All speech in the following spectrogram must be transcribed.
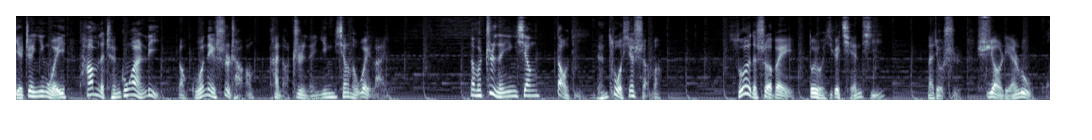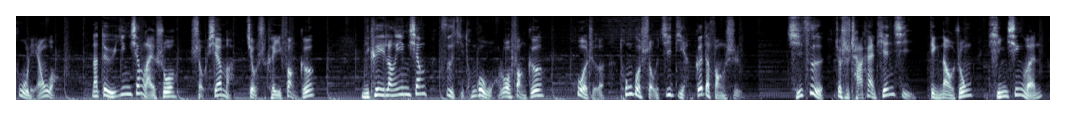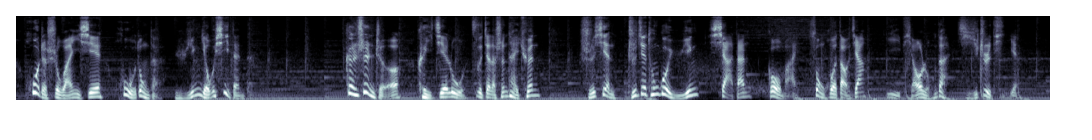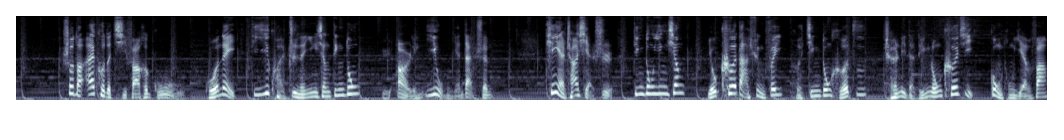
也正因为他们的成功案例，让国内市场看到智能音箱的未来。那么，智能音箱到底能做些什么？所有的设备都有一个前提，那就是需要连入互联网。那对于音箱来说，首先嘛，就是可以放歌。你可以让音箱自己通过网络放歌，或者通过手机点歌的方式。其次就是查看天气、定闹钟、听新闻，或者是玩一些互动的语音游戏等等。更甚者，可以接入自家的生态圈，实现直接通过语音下单、购买、送货到家一条龙的极致体验。受到 Echo 的启发和鼓舞，国内第一款智能音箱叮咚于2015年诞生。天眼查显示，叮咚音箱由科大讯飞和京东合资成立的玲珑科技共同研发。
